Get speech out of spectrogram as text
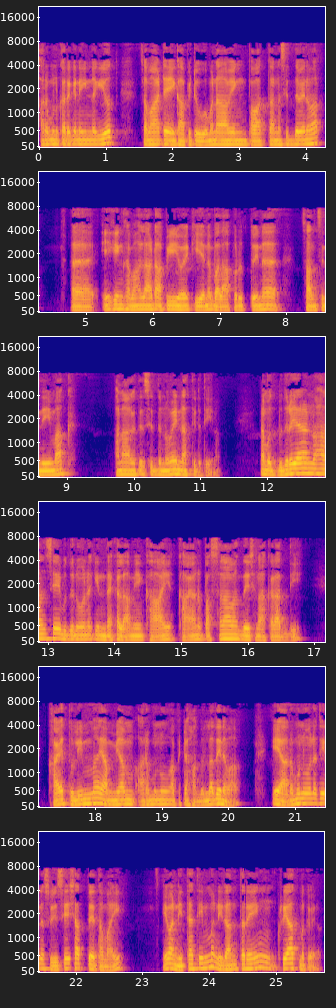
අරමුණු කරගෙන ඉන්න ගියොත් සමහරට ඒක අපිට උවමනාවෙන් පවත්වන්න සිද්ධ වෙනවා. ඒකෙන් සමහරලාට අපි ඔය කියන බලාපොරොත්තු වෙන සංසිඳීමක් අනාගතේ සිද්ධ නොවෙන්නත් ඉඩ තියෙනවා. නමුත් බුදුරජාණන් වහන්සේ බුදු නුවණකින් දැකලා මේ කාය කායानुපස්සනාවක් දේශනා කරද්දී කය තුලින්ම යම් යම් අරමුණු අපිට හඳුන්ලා දෙනවා. ඒ අරමුණු වල තියෙන සුවිශේෂත්වය තමයි ඒවා නිතතින්ම නිරන්තරයෙන් ක්‍රියාත්මක වෙනවා.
